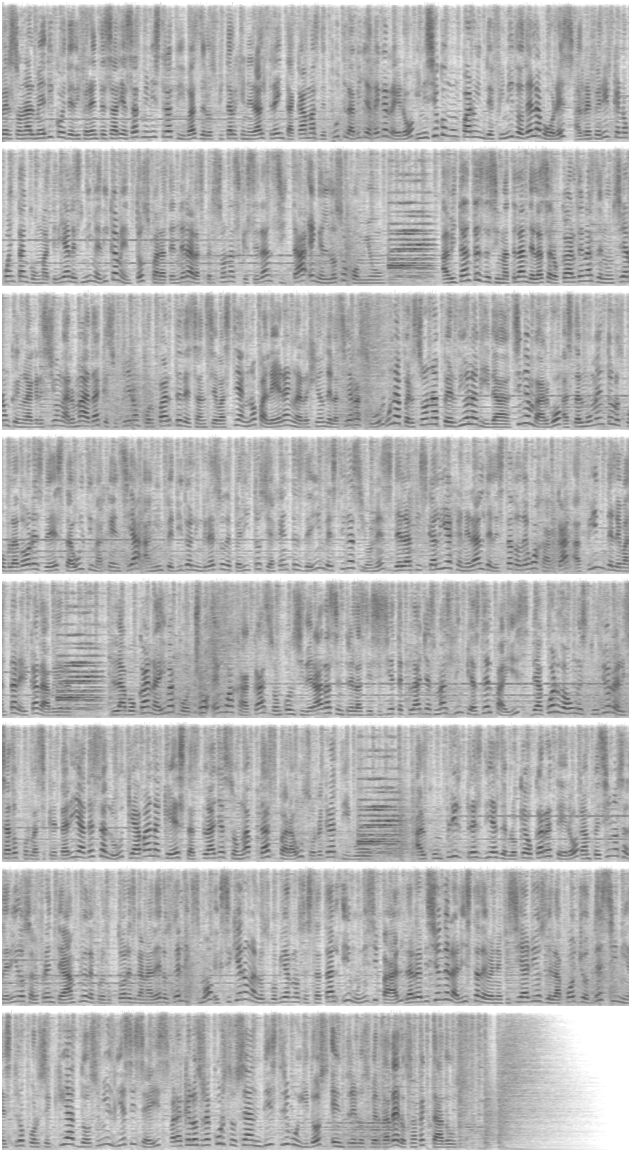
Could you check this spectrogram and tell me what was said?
Personal médico y de diferentes áreas administrativas del Hospital General 30 Camas de Putla Villa de Guerrero inició con un paro indefinido de labores al referir que no cuentan con materiales ni medicamentos para atender a las personas que se dan cita en el nosocomio. Habitantes de Cimatlán de Lázaro Cárdenas denunciaron que en la agresión armada que sufrieron por parte de San Sebastián Nopalera en la región de la Sierra Sur, una persona perdió la vida. Sin embargo, hasta el momento los pobladores de esta última agencia han impedido el ingreso de peritos y agentes de investigaciones de la Fiscalía General del Estado de Oaxaca a fin de levantar el cadáver. La Bocana y Bacocho en Oaxaca son consideradas entre las 17 playas más limpias del país, de acuerdo a un estudio realizado por la Secretaría de Salud que avala que estas playas son aptas para uso recreativo. Al cumplir tres días de bloqueo carretero, campesinos adheridos al Frente Amplio de Productores Ganaderos del Istmo exigieron a los gobiernos estatal y municipal la revisión de la lista de beneficiarios del apoyo de siniestro por sequía 2016 para que los recursos sean distribuidos entre los verdaderos afectados.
